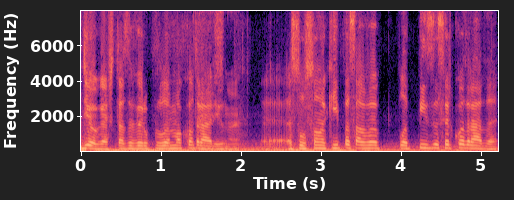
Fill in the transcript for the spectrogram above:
Diogo, acho que estás a ver o problema ao contrário. isso, não é? Eh, A solução aqui passava pela pizza ser quadrada.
